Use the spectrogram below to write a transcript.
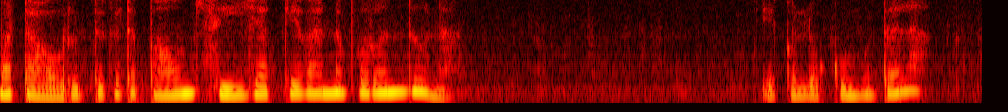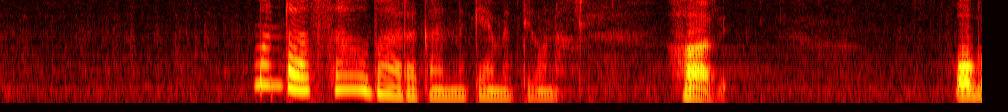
මට අවුරුද්ධකට පවුම් සීජක් එවන්න පොරොන්දු වුණා. එක ලොකු මුදලක්. මන් රස්සාාව භාරගන්න කැමති වුණා. හරි. ඔබ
